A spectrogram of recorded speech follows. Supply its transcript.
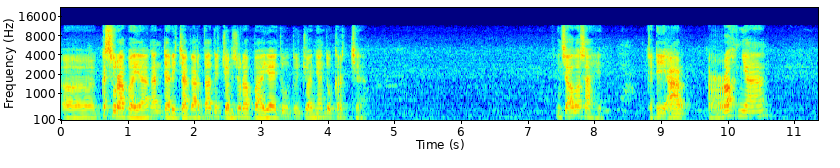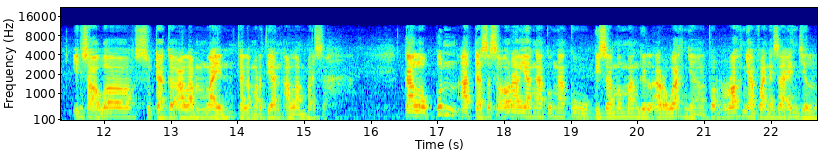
uh, ke Surabaya kan dari Jakarta tujuan Surabaya itu tujuannya untuk kerja. Insya Allah syahid. Jadi rohnya insya Allah sudah ke alam lain dalam artian alam barzah. Kalaupun ada seseorang yang ngaku-ngaku bisa memanggil arwahnya atau rohnya Vanessa Angel,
